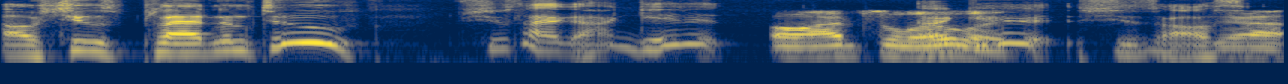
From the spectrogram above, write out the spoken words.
oh, she was platinum too. She was like, "I get it. Oh, I absolutely. get it." She's awesome. Yeah.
